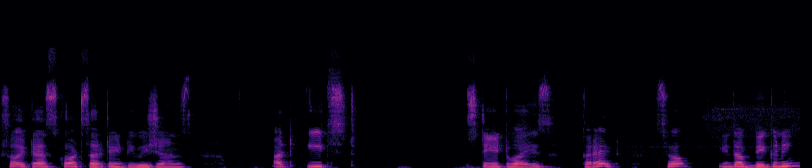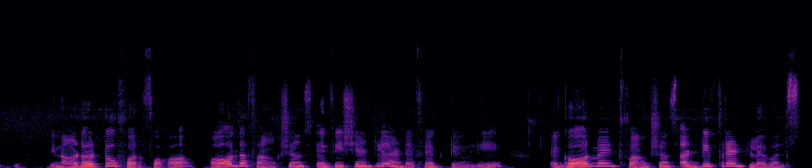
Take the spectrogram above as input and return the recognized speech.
So it has got certain divisions at each state wise correct? So in the beginning in order to perform all the functions efficiently and effectively a government functions at different levels.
